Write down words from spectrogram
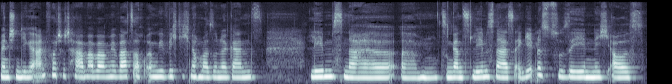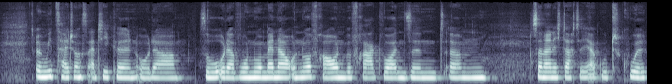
Menschen, die geantwortet haben. Aber mir war es auch irgendwie wichtig, nochmal so eine ganz lebensnahe, ähm, so ein ganz lebensnahes Ergebnis zu sehen, nicht aus irgendwie Zeitungsartikeln oder so oder wo nur Männer und nur Frauen befragt worden sind. Ähm, sondern ich dachte, ja gut, cool.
